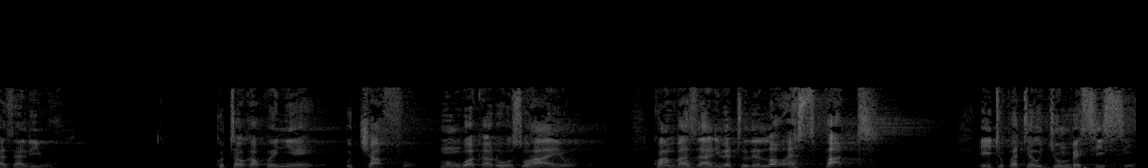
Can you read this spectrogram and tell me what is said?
akazaliwa. Kutoka kwenye uchafu. Mungu akaruhusu hayo kwamba azaliwe to the lowest part ili tupate ujumbe sisi.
